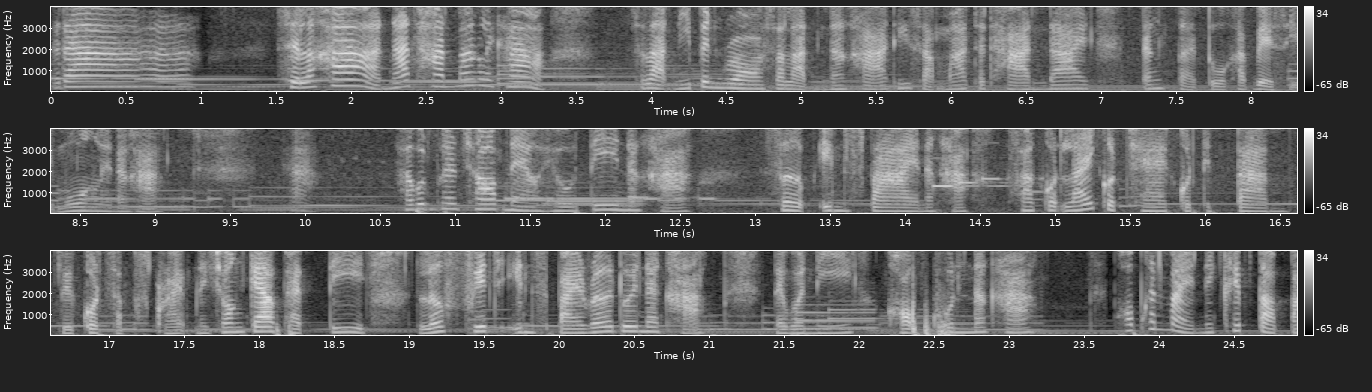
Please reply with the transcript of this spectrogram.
ตาดา เสร็จแล้วค่ะน่าทานมากเลยค่ะ สลัดนี้เป็นรอสลัดนะคะที่สามารถจะทานได้ตั้งแต่ตัวคาเบสีม่วงเลยนะคะค่ะถ้าเพื่อนๆชอบแนวเฮลตี้นะคะเสิร์ฟอินสไตล์นะคะ ฝากกดไลค์ กดแชร์ กดติดตาม หรือกด subscribe ในช่องแก้วแพตตี้ Love Fit Inspirer ด้วยนะคะ ในวันนี้ขอบคุณนะคะ พบกันใหม่ในคลิปต่อไป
